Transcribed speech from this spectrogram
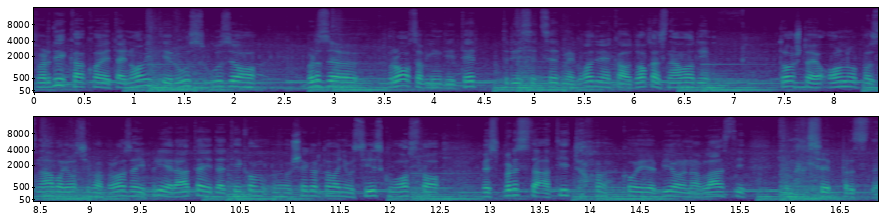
tvrdi kako je taj noviti Rus uzeo brzo Brozov identitet 37. godine kao dokaz navodi to što je on poznavao Josipa Broza i prije rata i da tijekom e, šegrtovanja u Sisku ostao bez prsta, a Tito koji je bio na vlasti ima sve prste.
